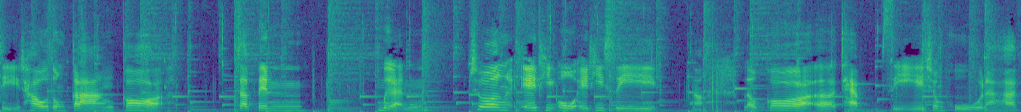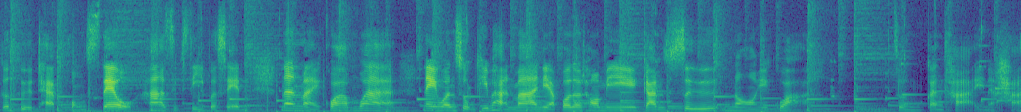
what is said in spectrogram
สีเทาตรงกลางก็จะเป็นเหมือนช่วง ATO ATC เนาะแล้วก็แท็บสีชมพูนะคะ ก็คือแท็บของเซลล์ 54%นั่นหมายความว่าในวันศุกร์ที่ผ่านมาเนี่ยปตทมีการซื้อน้อยกว่าส่วนการขายนะคะ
